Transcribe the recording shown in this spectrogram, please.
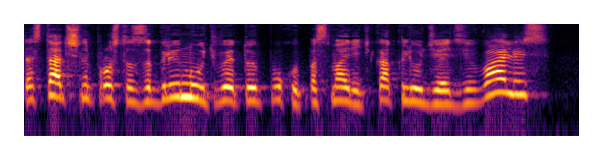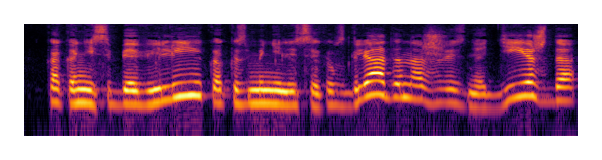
достаточно просто заглянуть в эту эпоху и посмотреть, как люди одевались, как они себя вели, как изменились их взгляды на жизнь, одежда,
